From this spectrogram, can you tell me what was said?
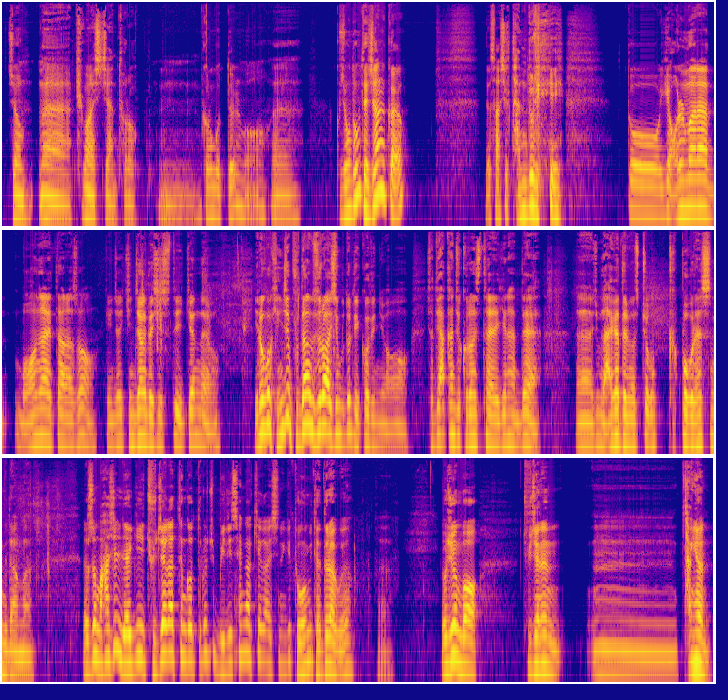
좀 네, 피곤하시지 않도록 음, 그런 것들 뭐그 예, 정도면 되지 않을까요? 근데 사실 단둘이 또 이게 얼마나 뭐냐에 따라서 굉장히 긴장되실 수도 있겠네요. 이런 거 굉장히 부담스러워 하시는 분들도 있거든요. 저도 약간 좀 그런 스타일이긴 한데, 예, 좀 나이가 들면서 조금 극복을 했습니다만. 그래서 뭐 하실 얘기 주제 같은 것들을 좀 미리 생각해 가시는 게 도움이 되더라고요. 예. 요즘 뭐 주제는 음 당연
